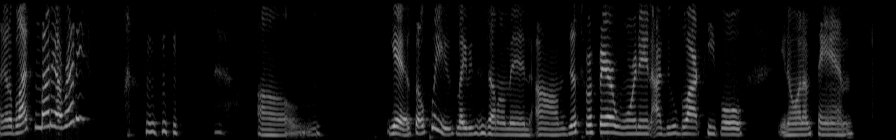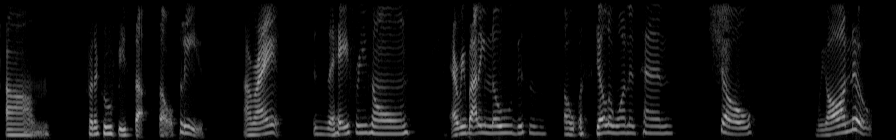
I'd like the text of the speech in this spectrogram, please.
I gotta block somebody already? um yeah, so please, ladies and gentlemen, um, just for fair warning, I do block people, you know what I'm saying, um, for the goofy stuff. So please, all right? This is a hate free zone. Everybody know this is a, a scale of one to ten show. We all knew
